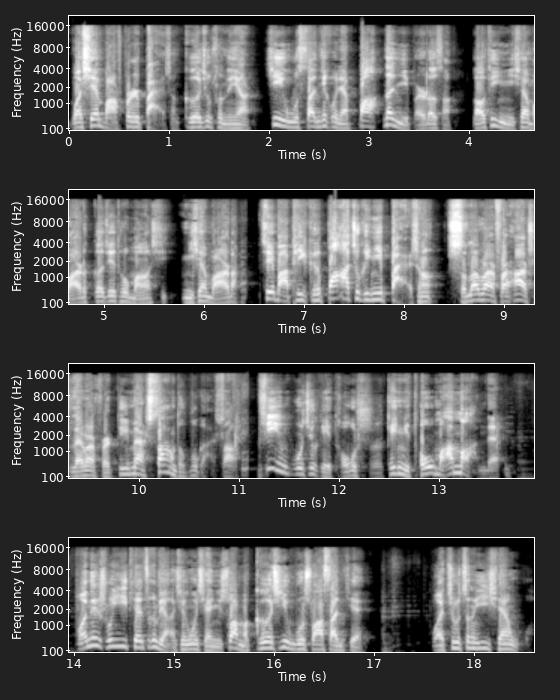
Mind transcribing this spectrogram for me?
我先把分摆上。哥就是那样，进屋三千块钱，叭，那你本了上。老弟，你先玩的，哥这头忙，你先玩的。这把 PK，叭就给你摆上十来万分，二十来万分，对面上都不敢上，进屋就给投十，给你投满满的。我那时候一天挣两千块钱，你算吧，哥进屋刷三千，我就挣一千五。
